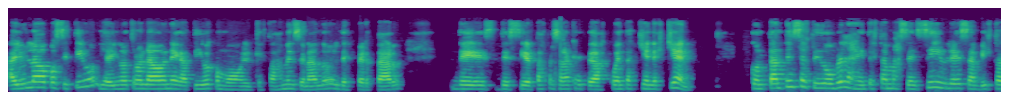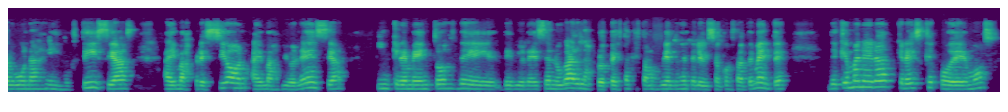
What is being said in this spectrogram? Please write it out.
hay un lado positivo y hay un otro lado negativo, como el que estabas mencionando, el despertar de, ciertas personas que te das cuenta quién es quién. Con tanta incertidumbre la gente está más sensible, se han visto algunas injusticias, hay más presión, hay más violencia, incrementos de, de violencia en lugares, las protestas que estamos viendo en televisión constantemente. ¿De qué manera crees que podemos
